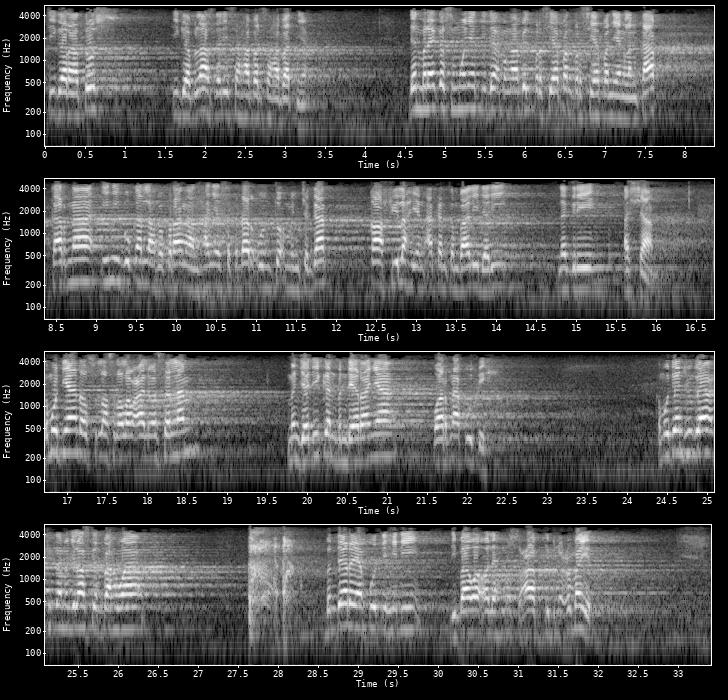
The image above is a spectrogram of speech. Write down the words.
313 dari sahabat-sahabatnya. Dan mereka semuanya tidak mengambil persiapan-persiapan yang lengkap karena ini bukanlah peperangan hanya sekedar untuk mencegat kafilah yang akan kembali dari negeri Asyam. Kemudian Rasulullah sallallahu alaihi wasallam menjadikan benderanya warna putih. Kemudian juga kita menjelaskan bahwa bendera yang putih ini dibawa oleh Mus'ab ibn Umair.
